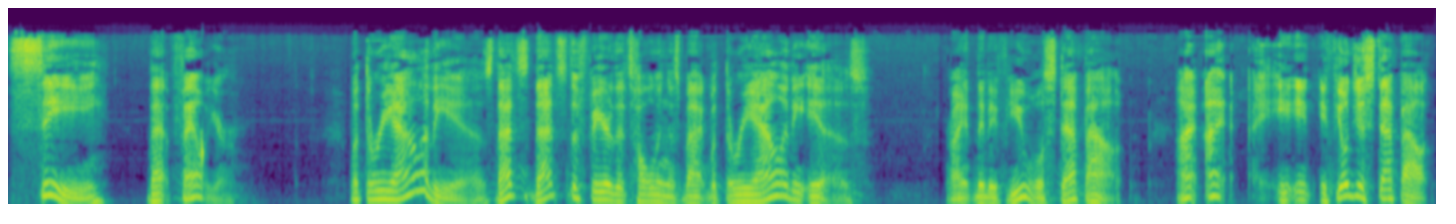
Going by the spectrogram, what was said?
see that failure. But the reality is that's, that's the fear that's holding us back. But the reality is, right, that if you will step out, I, I, if you'll just step out,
